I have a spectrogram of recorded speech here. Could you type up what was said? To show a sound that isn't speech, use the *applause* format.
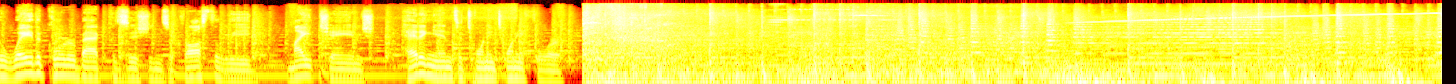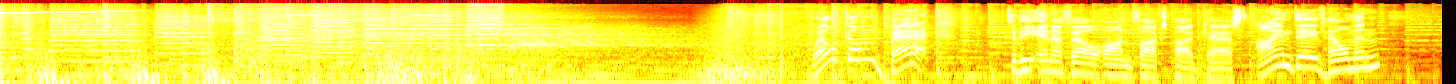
the way the quarterback positions across the league might change heading into 2024? Welcome back to the NFL on Fox podcast. I'm Dave Helman,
